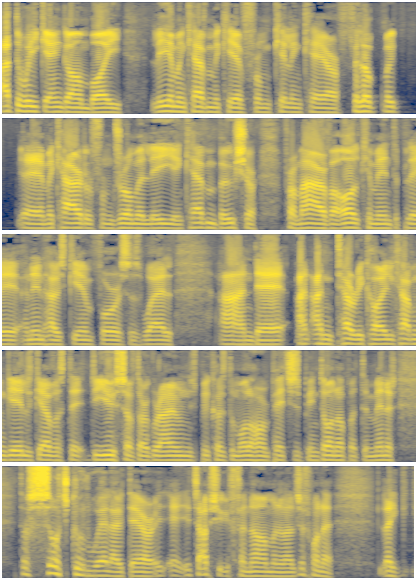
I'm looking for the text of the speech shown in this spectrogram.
At the weekend gone by, Liam and Kevin McCabe from Killinkere, Philip Mc, uh, from Drumalee, and Kevin Boucher from Arva all came in to play an in house game for us as well. And, uh, and and Terry Kyle, Cavan Gaels gave us the, the use of their grounds because the Mullahoran pitch has been done up at the minute. There's such goodwill out there. It, it's absolutely phenomenal. I just want to like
